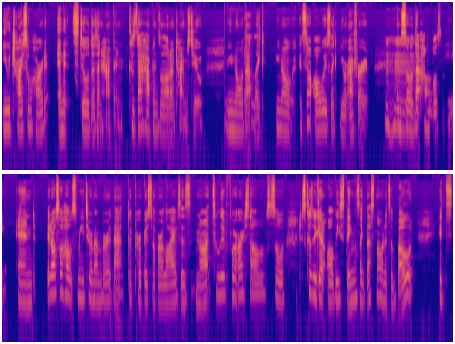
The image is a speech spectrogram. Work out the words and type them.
you try so hard and it still doesn't happen because that happens a lot of times too you know that like you know it's not always like your effort Mm-hmm. And so mm-hmm. that humbles me. And it also helps me to remember that the purpose of our lives is not to live for ourselves. So just because we get all these things, like that's not what it's about. It's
